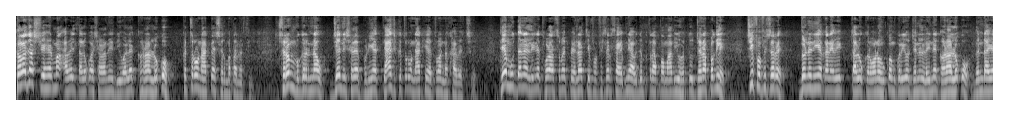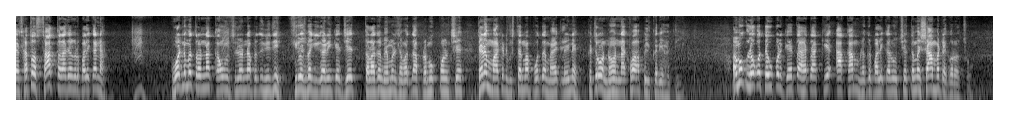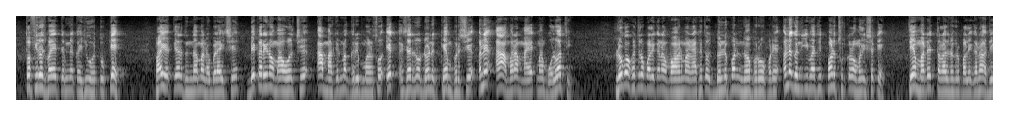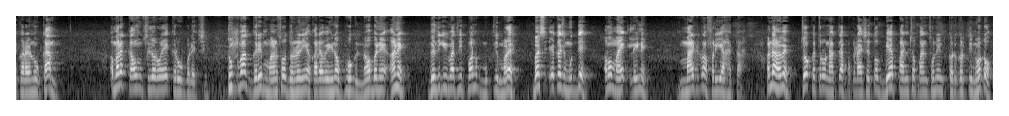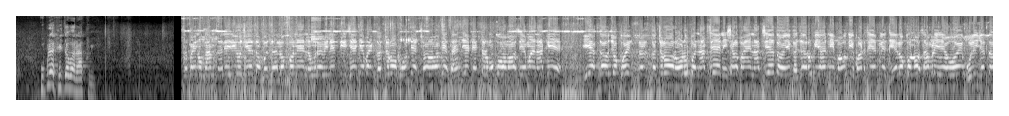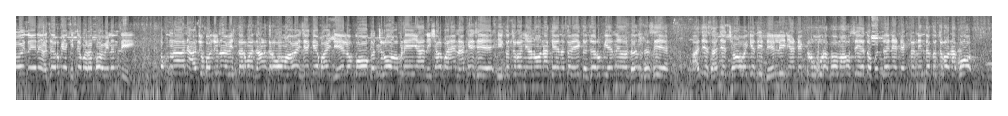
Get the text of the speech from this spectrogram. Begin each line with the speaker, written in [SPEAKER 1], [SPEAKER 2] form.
[SPEAKER 1] તળાજા શહેરમાં આવેલ તાલુકા શાળાની દિવાલે ઘણા લોકો કચરો નાખતા શરમાતા નથી. શરમ વગર નાવ જે નિશાળે ભણ્યા ત્યાં જ કચરો નાખે અથવા નખાવે છે. તે મુદ્દાને લઈને થોડા સમય પહેલાં ચીફ ઓફિસર સાહેબને આવેદનપત્ર આપવામાં આવ્યું હતું, જેના પગલે ચીફ ઓફિસરે દંડનીય કાર્યવાહી ચાલુ કરવાનો હુકમ કર્યો, જેને લઈને ઘણા લોકો દંડાયા. સાથોસાથ તળાજા નગરપાલિકાના વોર્ડ નંબર ત્રણના કાઉન્સિલરના પ્રતિનિધિ ફિરોઝભાઈ ગીગાણી કે જે તળાજા મહેમાન સમાજના પ્રમુખ પણ છે, તેણે માર્કેટ વિસ્તારમાં પોતે માઇક લઈને કચરો ન નાખવા અપીલ કરી હતી. અમુક લોકો તેવું પણ કહેતા હતા કે આ કામ નગરપાલિકાનું છે, તમે શા માટે કરો છો? તો ફિરોઝભાઈએ તેમને કહ્યું હતું કે, ભાઈ, અત્યારે ધંધામાં નબળાઈ છે, બેકારીનો માહોલ છે, આ માર્કેટમાં ગરીબ માણસો એક હજારનો દંડ કેમ ભરશે અને આ અમારા માયકમાં બોલવાથી લોકો કચરો પાલિકાના વાહનમાં નાખે તો દંડ પણ ન ભરવો પડે અને ગંદકીમાંથી પણ છુટકારો મળી શકે તે માટે તળાજ નગરપાલિકાના અધિકારીઓનું કામ અમારા કાઉન્સિલરોએ કરવું પડે છે. ટૂંકમાં ગરીબ માણસો દંડનીય કાર્યવાહીનો ભોગ ન બને અને ગંદકીમાંથી પણ મુક્તિ મળે. બસ એક જ મુદ્દે અમે માઇક લઈને માર્કેટમાં ફર્યા હતા. અને હવે જો કચરો નાખતા પકડાશે તો બે પાંચસો પાંચસોની કડકડતી નોટો ઉપરા ખીચામાં રાખવી.
[SPEAKER 2] સફાઈનું કામ ચાલી રહ્યું છે તો બધા લોકોને નમ્ર વિનંતી છે કે ભાઈ કચરો પોતે છ વાગે સાંજે ટ્રેક્ટર મૂકવામાં આવશે, એમાં નાખે. એ અગાઉ જો કોઈ કચરો રોડ ઉપર નાખશે, નિશાળ પાસે નાખશે, તો એક હજાર રૂપિયાની પાવતી ફાટશે એટલે જે લોકો ન સાંભળી રહ્યા હોય, ભૂલી જતા હોય, તો એને હજાર રૂપિયા ખીચામાં રાખવા વિનંતી. લોકના અને આજુબાજુના વિસ્તારમાં જાણ કરવામાં આવે છે કે ભાઈ જે લોકો કચરો આપણે અહીંયા નિશાળ પાસે નાખે છે, એ કચરો ત્યાં ન નાખે, નકર એક હજાર રૂપિયાનો દંડ થશે. આજે સાંજે છ વાગ્યાથી ડેલી ત્યાં ટ્રેક્ટર ઊભું રાખવામાં આવશે. તો બધાને ટ્રેક્ટરની અંદર કચરો નાખો.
